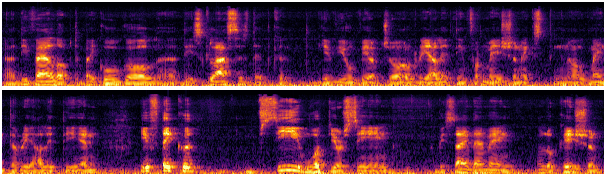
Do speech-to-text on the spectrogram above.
uh, developed by Google. Uh, these glasses that could give you virtual reality information, ex- you know, augmented reality, and if they could see what you're seeing, beside having a location,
